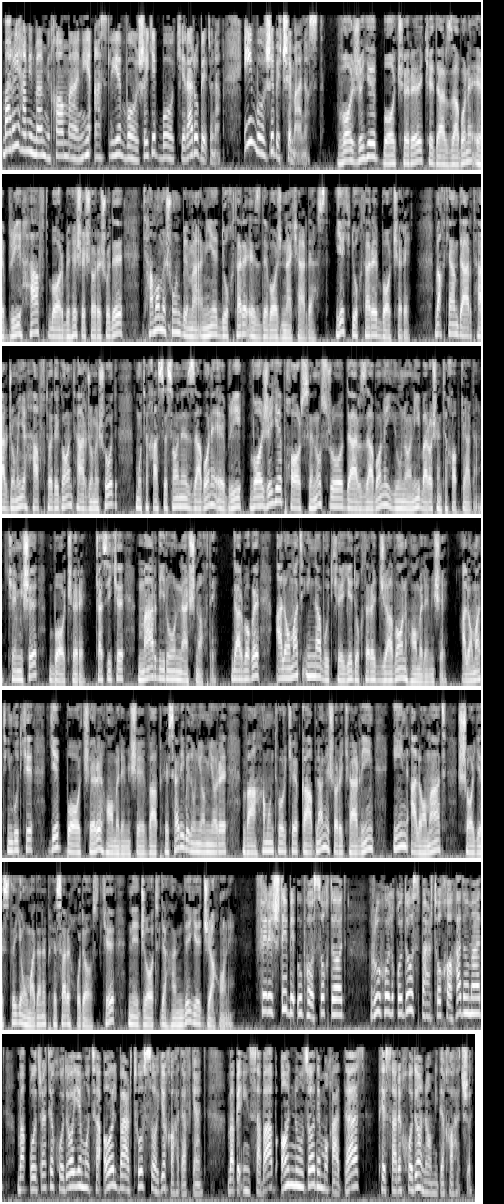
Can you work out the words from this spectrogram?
برای همین من می‌خوام معنی اصلی واژه باکره رو بدونم. این واژه به چه معناست؟ واژه باکره که در زبان عبری هفت بار بهش اشاره شده تمامشون به معنی دختر ازدواج نکرده است. یک دختر باکره. وقتی هم در ترجمه هفتادگان ترجمه شد متخصصان زبان عبری واژه پارسنوس رو در زبان یونانی براش انتخاب کردند که میشه باکره کسی که مردی رو نشناخته. در واقع علامت این نبود که یه دختر جوان حامله میشه. علامت این بود که یه باکره حامله میشه و پسری به دنیا میاره و همونطور که قبلا اشاره کردیم این علامت شایسته اومدن پسر خداست که نجات دهنده جهانه. فرشته به او پاسخ داد روح القدس بر تو خواهد آمد و قدرت خدای متعال بر تو سایه خواهد افکند و به این سبب آن نوزاد مقدس پسر خدا نامیده خواهد شد.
